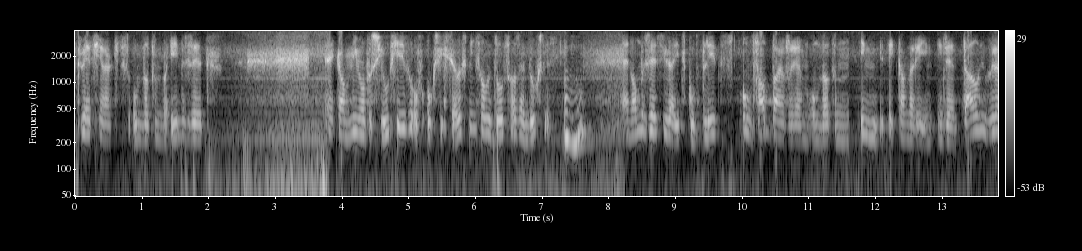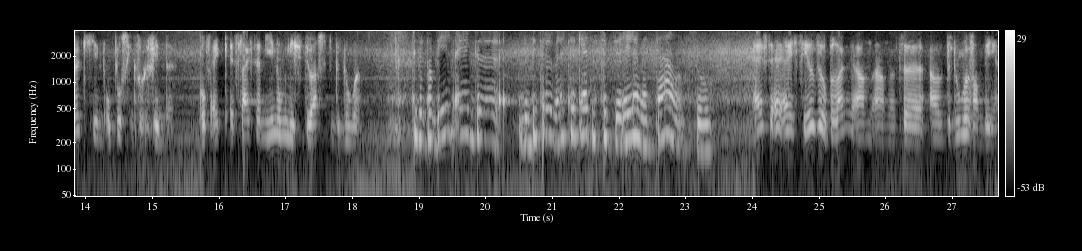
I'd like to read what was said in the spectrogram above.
kwijtgeraakt, omdat hem enerzijds hij kan niemand de schuld geven of ook zichzelf niet van de dood van zijn dochter. En anderzijds is dat iets compleet onvatbaar voor hem, omdat hem in, ik kan daar in, in zijn taalgebruik geen oplossing voor vinden. Of hij, hij slaagt er niet in om die situatie te benoemen. Dus hij probeert eigenlijk de, de bittere werkelijkheid te structureren met taal of zo. Hij heeft, hij heeft heel veel belang aan, aan, het, eh, aan het benoemen van dingen.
